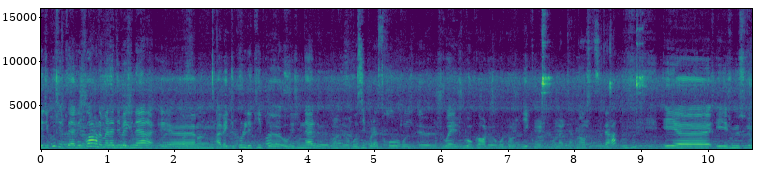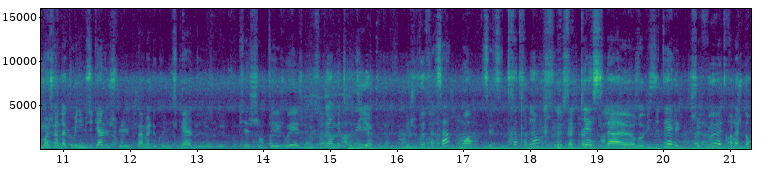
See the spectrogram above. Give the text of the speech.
Et du coup, j'étais allée voir le malade imaginaire et euh, avec du coup l'équipe euh, originale, euh, donc Rosie Polastro euh, jouait et joue encore le rôle d'Angélique en alternance, etc. Et, euh, et je me souviens, moi je viens de la comédie musicale, je fais pas mal de comédie musicale, de, de pièces chantées et jouées, et je me souviens de m'être dit, mais je veux faire ça, moi, c'est c'est très très bien, ce- cette pièce-là revisitée, elle est- je veux être là-dedans.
